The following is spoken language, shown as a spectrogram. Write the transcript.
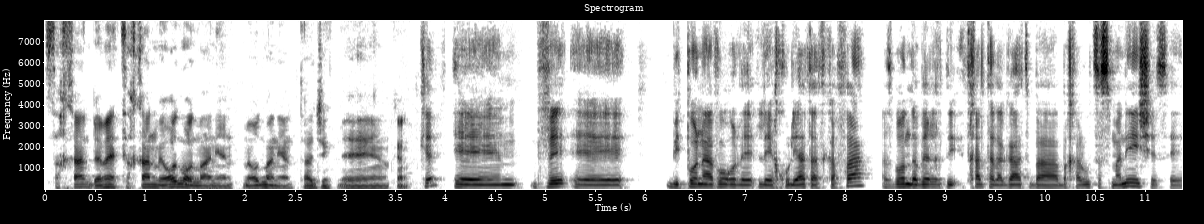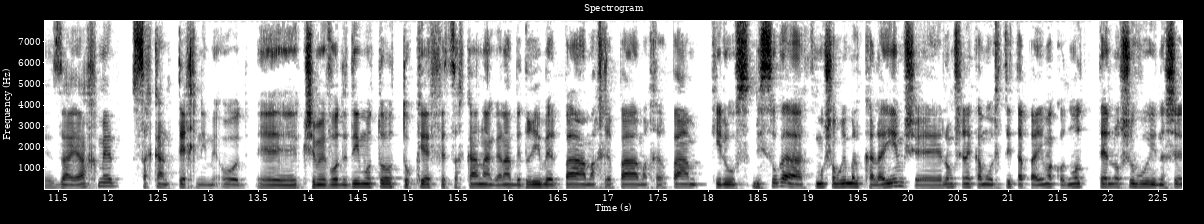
שחקן באמת שחקן מאוד מאוד מעניין מאוד מעניין טאג'י אמ, כן. מפה נעבור לחוליית ההתקפה. אז בוא נדבר התחלת לגעת בחלוץ השמאלי שזה זי אחמד. שחקן טכני מאוד אה, כשמבודדים אותו תוקף את שחקן ההגנה בדריבל פעם אחרי פעם אחרי פעם. כאילו מסוג כמו שאומרים על קלעים שלא משנה כמה הוא החטיא את הפעמים הקודמות תן לו שוב הוא ינסה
